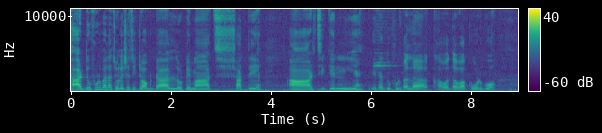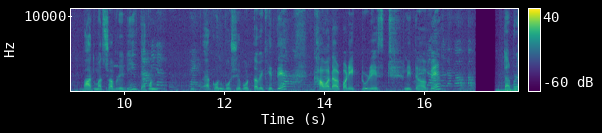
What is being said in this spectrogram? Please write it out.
আর দুপুরবেলা চলে এসেছি টক ডাল, লোটে মাছ সাথে আর চিকেন নিয়ে। এটা দুপুরবেলা খাওয়া দাওয়া করব। ভাত মাছ সব রেডি এখন এখন বসে পড়তে হবে খেতে। খাওয়া দাওয়ার পর একটু রেস্ট নিতে হবে। তারপরে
